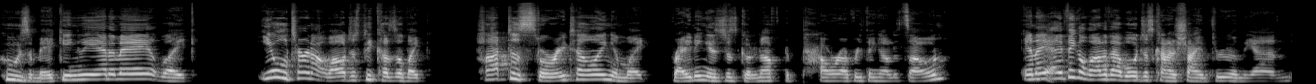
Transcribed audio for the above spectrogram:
who's making the anime, like it will turn out well just because of like Hata's storytelling and like writing is just good enough to power everything on its own. And Yeah. I, I think a lot of that will just kind of shine through in the end.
